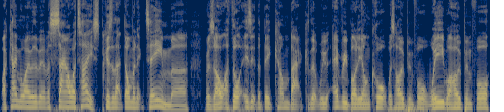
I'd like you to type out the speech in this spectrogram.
I came away with a bit of a sour taste because of that Dominic Thiem uh, result. I thought, is it the big comeback that we everybody on court was hoping for? We were hoping for,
